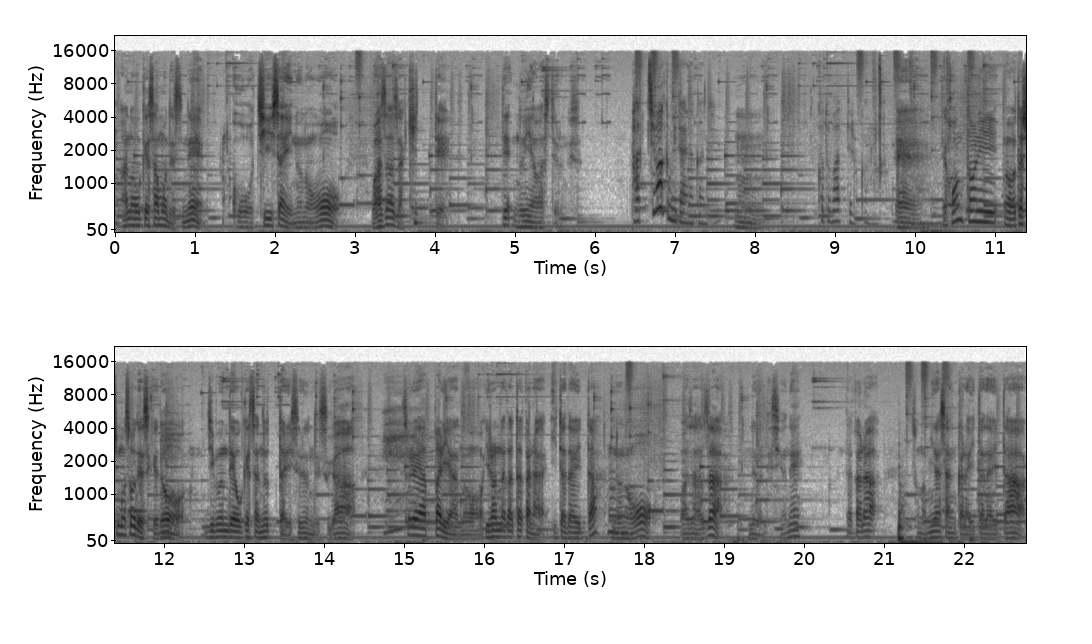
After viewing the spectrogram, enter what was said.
ええあのおけさもですねこう小さい布をわざわざ切ってで縫い合わせてるんです。パッチワークみたいな感じ？うん言葉合ってるかな。ええで本当に、まあ、私もそうですけど、自分でおけさ縫ったりするんですがえーそれはやっぱりあのいろんな方からいただいた布をわざわざ縫うんですよね。だからその皆さんからいただいた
